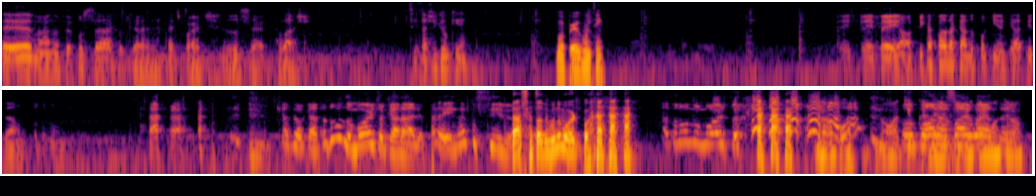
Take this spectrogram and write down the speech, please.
É, mano, foi pro saco, cara. Faz parte, tá tudo certo, relaxa. Vocês acham que é o quê? Boa pergunta, hein? Peraí, peraí, peraí, ó. Fica fora da casa um pouquinho aqui, rapidão, todo mundo. Cadê o cara? Tá todo mundo morto, caralho. Pera aí, não é possível. Ah, tá todo mundo morto, pô. Tá todo mundo morto. Não, pô. Não, aqui o Vambora, vai, não tá morto, não.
